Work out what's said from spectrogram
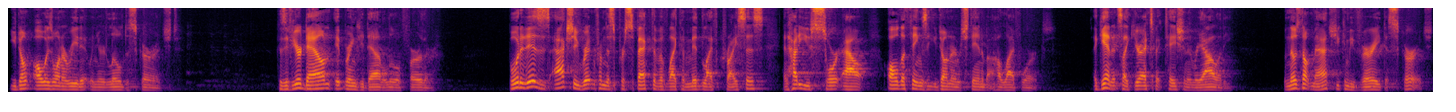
you don't always want to read it when you're a little discouraged. Because if you're down, it brings you down a little further. But what it is, is actually written from this perspective of like a midlife crisis and how do you sort out all the things that you don't understand about how life works. Again, it's like your expectation and reality. When those don't match, you can be very discouraged.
